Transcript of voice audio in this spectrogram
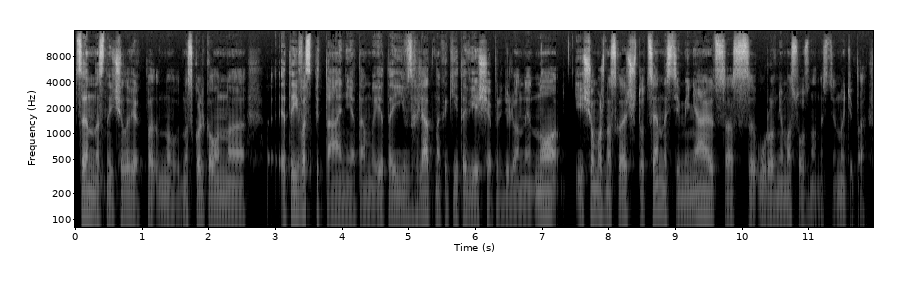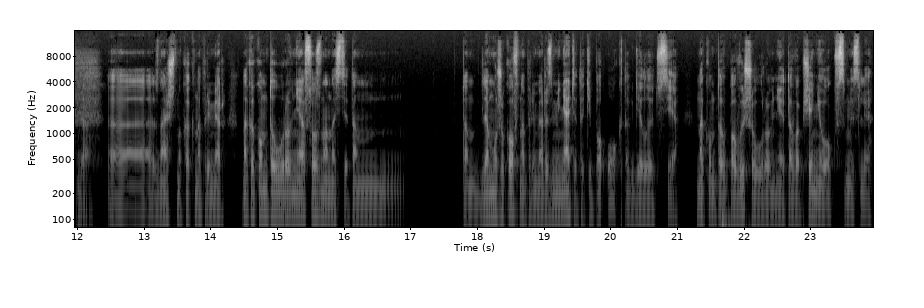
ценностный человек, ну, насколько он... Э, это и воспитание, там, это и взгляд на какие-то вещи определенные. Но еще можно сказать, что ценности меняются с уровнем осознанности. Ну, типа, да. э, знаешь, ну, как, например, на каком-то уровне осознанности там, там для мужиков, например, изменять это типа ок, так делают все на каком-то повыше уровне, это вообще не ок в смысле.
